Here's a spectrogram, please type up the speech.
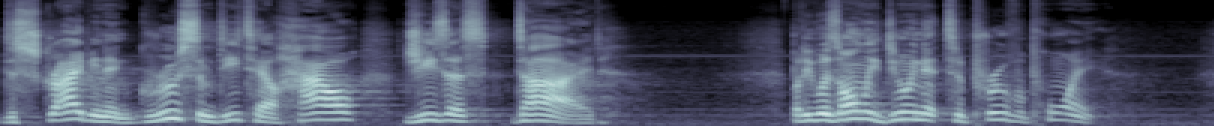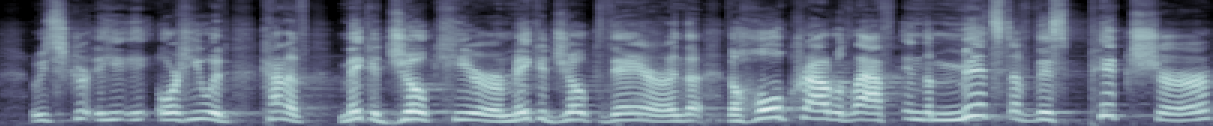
describing in gruesome detail how Jesus died. But he was only doing it to prove a point. Or he would kind of make a joke here or make a joke there, and the, the whole crowd would laugh in the midst of this picture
